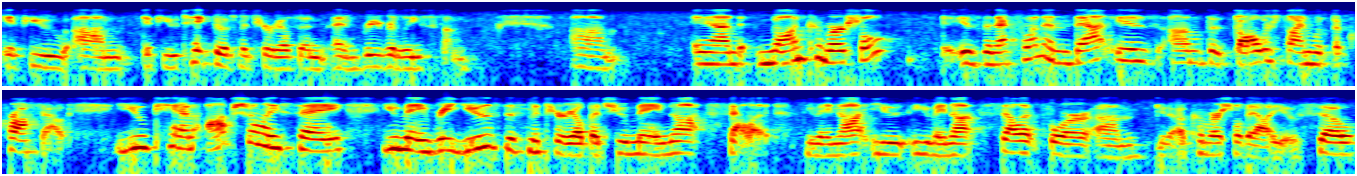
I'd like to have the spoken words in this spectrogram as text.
if you, um, if you take those materials and, and re-release them. Um, and non-commercial is the next one, and that is um, the dollar sign with the cross out. You can optionally say you may reuse this material, but you may not sell it. You may not you you may not sell it for um, you know a commercial value. So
